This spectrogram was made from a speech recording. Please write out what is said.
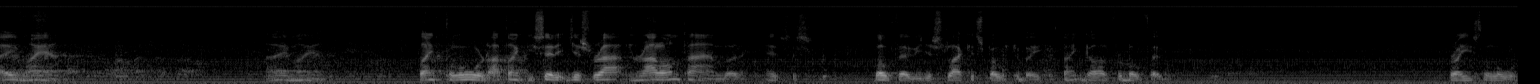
Amen. Amen. Thank the Lord. I think you said it just right and right on time, buddy. It's just both of you, just like it's supposed to be. Thank God for both of you. Praise the Lord.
